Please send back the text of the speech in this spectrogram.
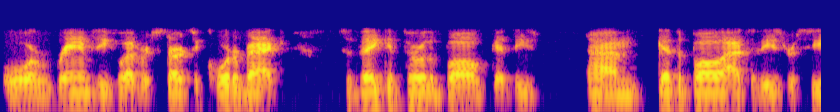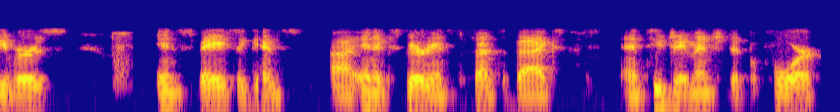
or Ramsey, whoever starts at quarterback so they could throw the ball, get these, um, get the ball out to these receivers in space against uh, inexperienced defensive backs. And TJ mentioned it before.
